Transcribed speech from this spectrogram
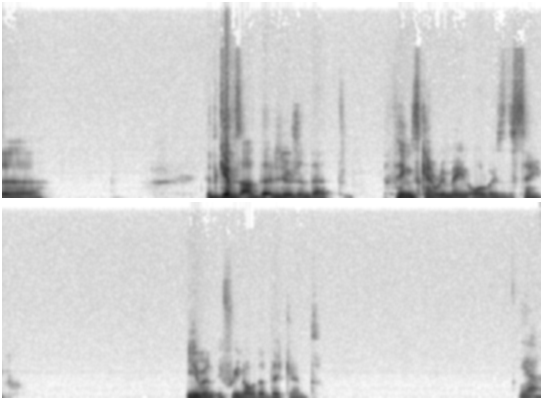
uh, it gives us the illusion that things can remain always the same, even if we know that they can't. Yeah.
